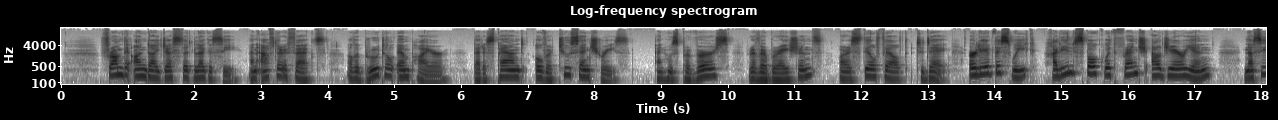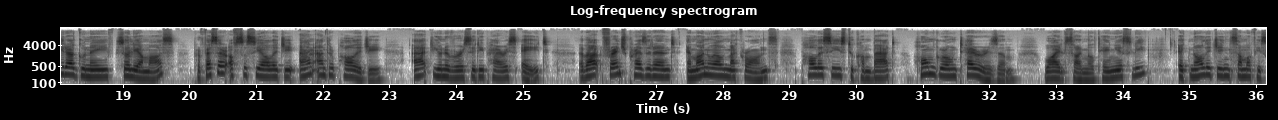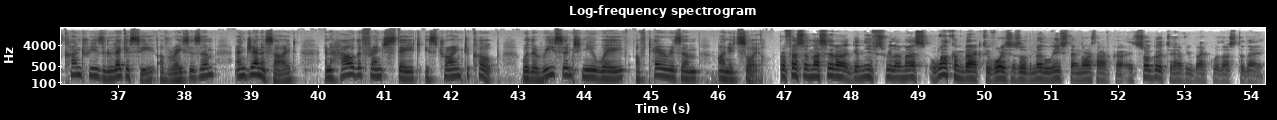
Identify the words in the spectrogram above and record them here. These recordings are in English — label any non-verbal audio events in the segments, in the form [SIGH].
from the undigested legacy and after effects of a brutal empire that spanned over two centuries and whose perverse reverberations are still felt today. Earlier this week, Khalil spoke with French Algerian Nacira Guenif Souilamas, professor of sociology and anthropology at University Paris 8, about French President Emmanuel Macron's policies to combat homegrown terrorism while simultaneously acknowledging some of his country's legacy of racism and genocide and how the French state is trying to cope with a recent new wave of terrorism on its soil. Professor Nacira Guenif Souilamas, welcome back to Voices of the Middle East and North Africa. It's so good to have you back with us today.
